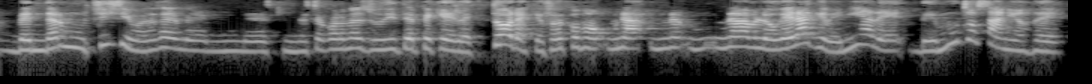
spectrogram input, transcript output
vender muchísimo. ¿no? Me, estoy acordando de Judith Peque Lectores, que fue como una, bloguera que venía de, muchos años de,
